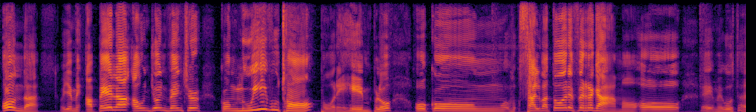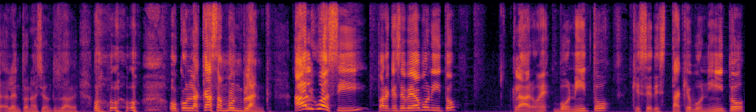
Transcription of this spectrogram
Honda. Oye, me apela a un joint venture con Louis Vuitton, por ejemplo, o con Salvatore Ferragamo, o eh, me gusta la entonación, tú sabes, o, o- o con la casa Montblanc. Algo así para que se vea bonito. Claro, ¿eh? bonito, que se destaque bonito.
